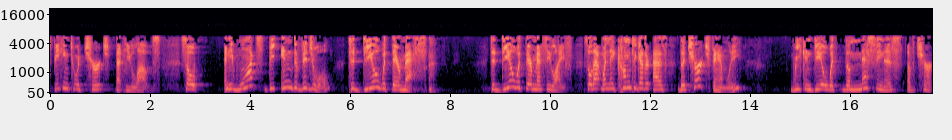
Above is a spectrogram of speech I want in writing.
speaking to a church that he loves. So, and he wants the individual to deal with their mess, to deal with their messy life, so that when they come together as the church family, we can deal with the messiness of church.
